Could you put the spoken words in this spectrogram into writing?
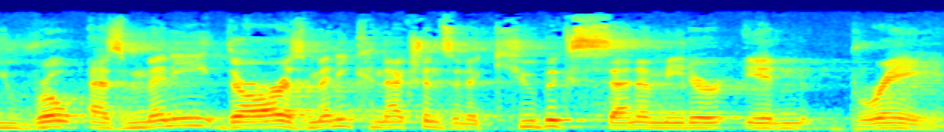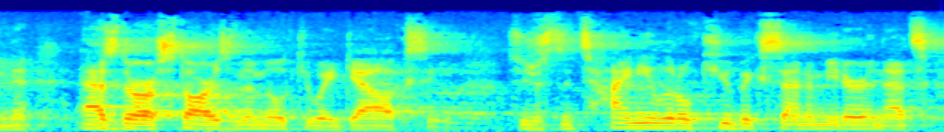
you wrote as many, there are as many connections in a cubic centimeter in brain as there are stars in the Milky Way galaxy. So just a tiny little cubic centimeter, and that's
